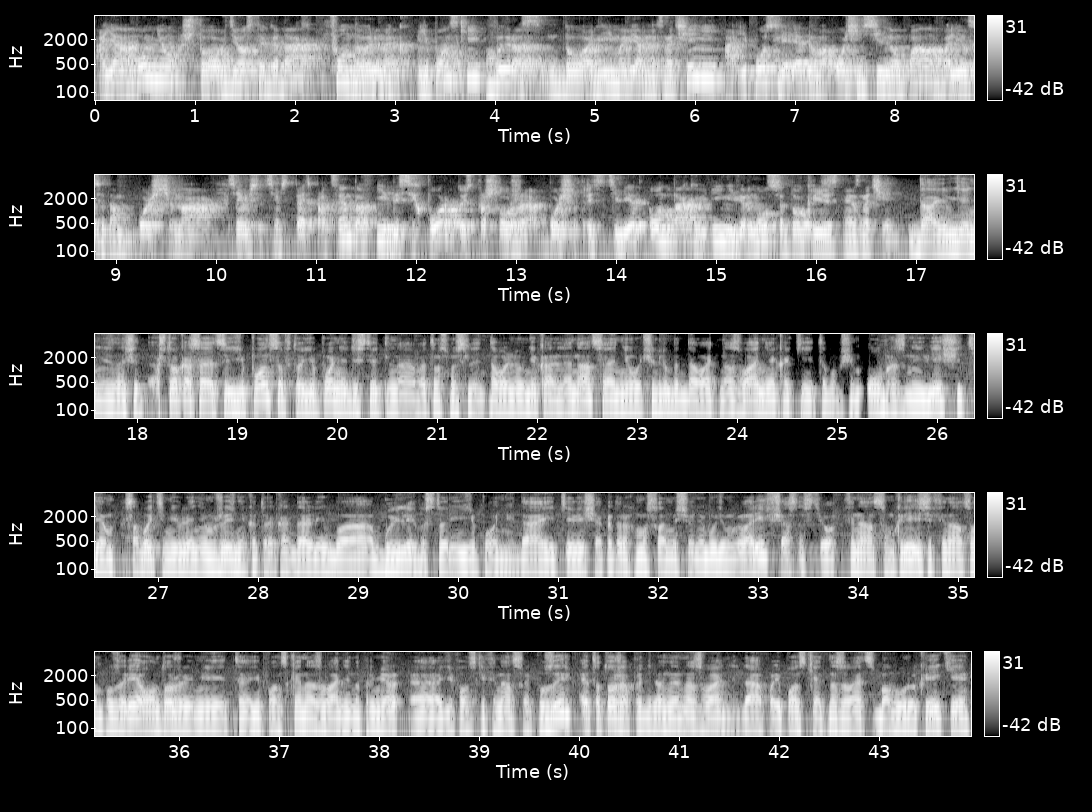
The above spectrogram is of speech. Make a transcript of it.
А я напомню, что в 90-х годах фондовый рынок японский вырос до неимоверных значений, а и после этого очень сильно упал, обвалился там больше, чем на 70-75%, и до сих пор, то есть прошло уже больше 30 лет, он так и не вернулся до кризисных значений. Да, Евгений, значит, Значит, что касается японцев, то Япония действительно в этом смысле довольно уникальная нация. Они очень любят давать названия, какие-то, в общем, образные вещи тем событиям, явлениям в жизни, которые когда-либо были в истории Японии. Да? И те вещи, о которых мы с вами сегодня будем говорить, в частности, о финансовом кризисе, финансовом пузыре, он тоже имеет э, японское название. Например, э, японский финансовый пузырь – это тоже определенное название. Да? По-японски это называется бабуру кейки,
